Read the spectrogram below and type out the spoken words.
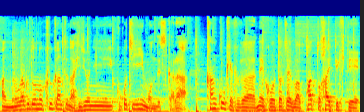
ああの能楽堂の空間っていうのは非常に心地いいもんですから観光客がねこう例えばパッと入ってきて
